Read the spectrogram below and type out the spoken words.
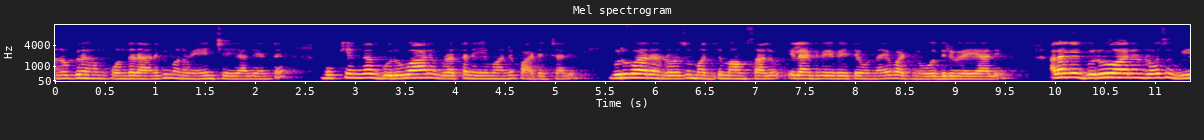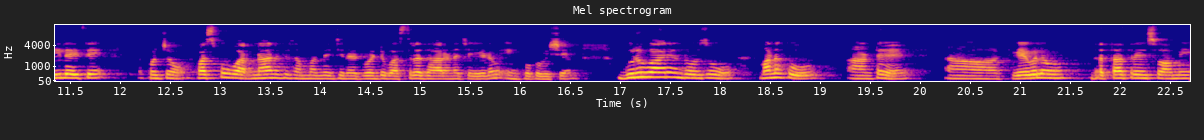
అనుగ్రహం పొందడానికి మనం ఏం చేయాలి అంటే ముఖ్యంగా గురువార వ్రత నియమాన్ని పాటించాలి. గురువారం రోజు మధ్య మాంసాలు ఇలాంటివి ఏవైతే ఉన్నాయో వాటిని వదిలివేయాలి. అలాగే గురువారం రోజు వీలైతే కొంచెం పసుపు వర్ణానికి సంబంధించినటువంటి వస్త్రధారణ చేయడం ఇంకొక విషయం. గురువారం రోజు మనకు అంటే కేవలం దత్తాత్రేయ స్వామి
